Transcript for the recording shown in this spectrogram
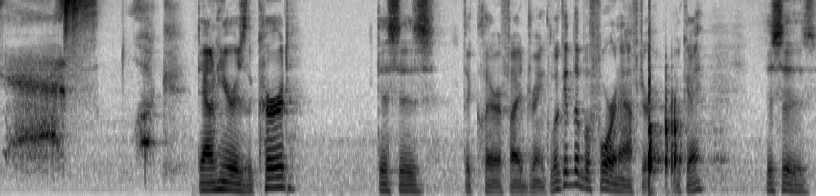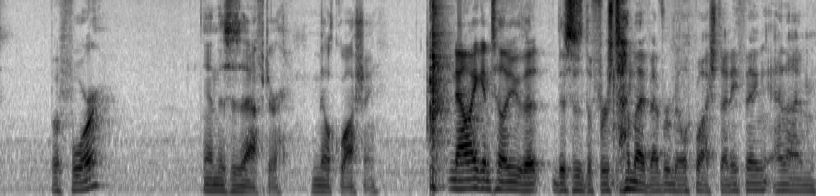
Yes! Look. Down here is the curd. This is the clarified drink. Look at the before and after, okay? This is before, and this is after milk washing. Now I can tell you that this is the first time I've ever milk washed anything, and I'm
